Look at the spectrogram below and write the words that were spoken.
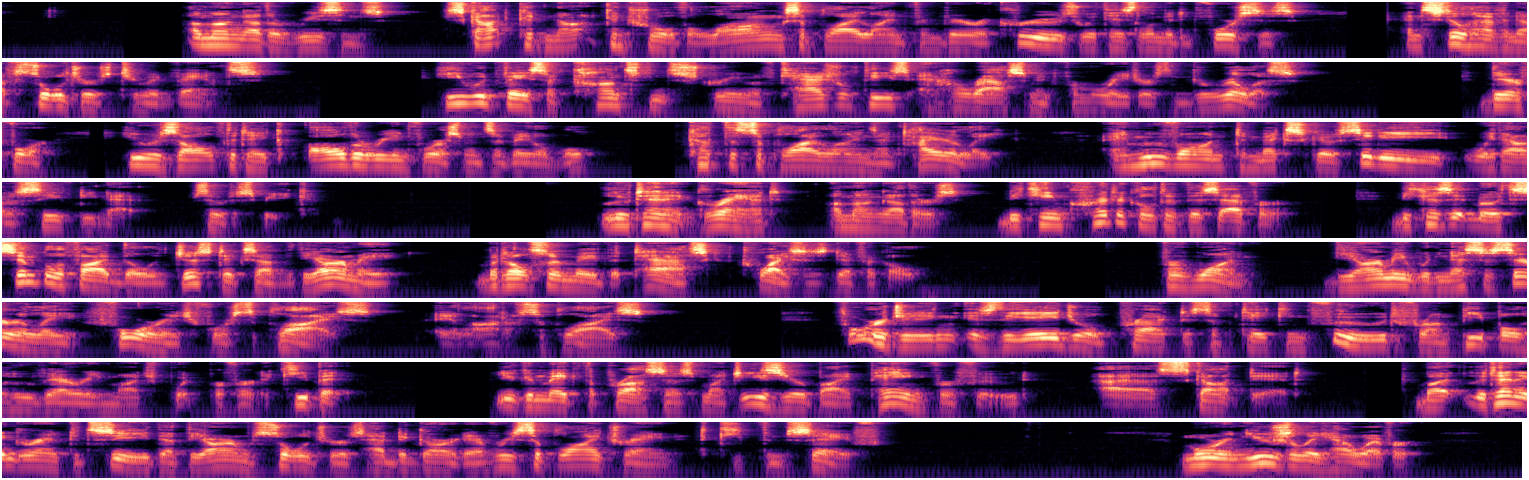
Among other reasons, Scott could not control the long supply line from Veracruz with his limited forces, and still have enough soldiers to advance he would face a constant stream of casualties and harassment from raiders and guerrillas. Therefore, he resolved to take all the reinforcements available, cut the supply lines entirely, and move on to Mexico City without a safety net, so to speak. Lieutenant Grant, among others, became critical to this effort because it both simplified the logistics of the army, but also made the task twice as difficult. For one, the army would necessarily forage for supplies, a lot of supplies. Foraging is the age old practice of taking food from people who very much would prefer to keep it. You can make the process much easier by paying for food, as Scott did. But Lieutenant Grant could see that the armed soldiers had to guard every supply train to keep them safe. More unusually, however,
